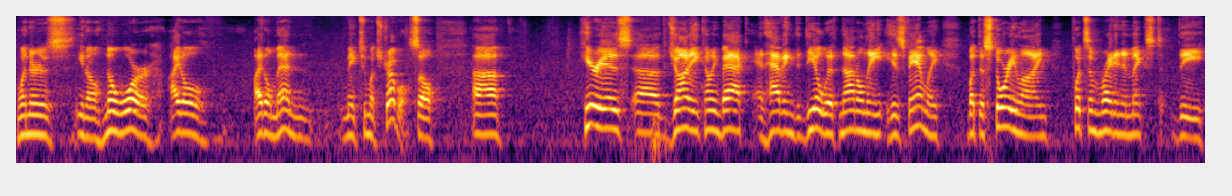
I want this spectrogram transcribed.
when there's you know no war idle idle men make too much trouble. So uh, here is uh, Johnny coming back and having to deal with not only his family, but the storyline puts him right in amongst the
